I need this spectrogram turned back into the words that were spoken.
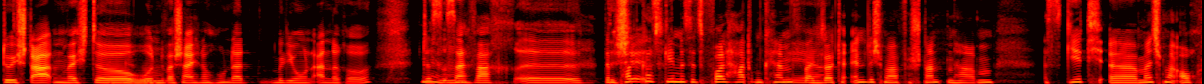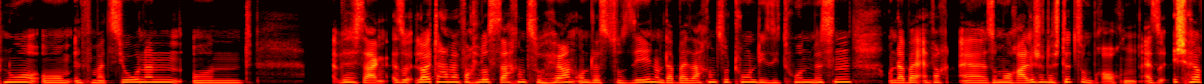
durchstarten möchte Genau. und wahrscheinlich noch 100 Millionen andere. Das Ja. ist einfach äh, shit. Podcast-Game ist jetzt voll hart umkämpft, weil Ja. die Leute endlich mal verstanden haben, es geht äh, manchmal auch nur um Informationen und soll ich sagen, also Leute haben einfach Lust, Sachen zu hören und das zu sehen und dabei Sachen zu tun, die sie tun müssen und dabei einfach äh, so moralische Unterstützung brauchen. Also ich höre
